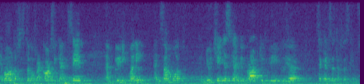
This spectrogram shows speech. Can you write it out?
amount of system of records you can save and bleeding money, and some more new changes can be brought quickly into your second set of systems.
